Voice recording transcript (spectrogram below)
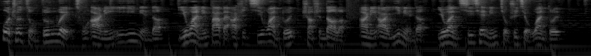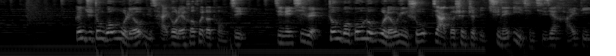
货车总吨位从2011年的一万零八百二十七万吨上升到了2021年的一万七千零九十九万吨。根据中国物流与采购联合会的统计，今年七月，中国公路物流运输价格甚至比去年疫情期间还低。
